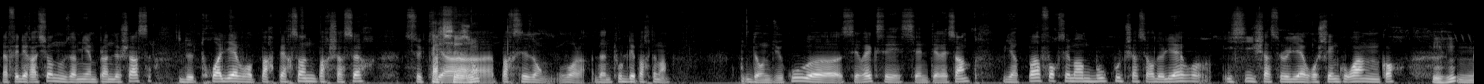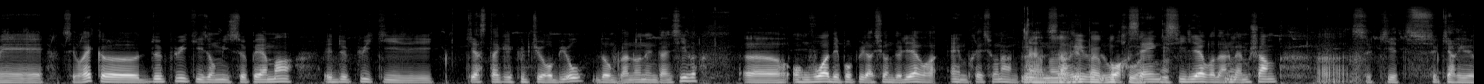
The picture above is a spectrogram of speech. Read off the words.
la fédération nous a mis un plan de chasse de trois lièvres par personne, par chasseur, ce qui Par a, saison. par saison, voilà, dans tout le département. Donc du coup, euh, c'est vrai que c'est c'est intéressant. Il n'y a pas forcément beaucoup de chasseurs de lièvres. Ici, ils chassent le lièvre au chien courant encore. Mhm. Mais c'est vrai que depuis qu'ils ont mis ce PMA et depuis qu'il y a cette agriculture bio, donc la non intensive, euh, on voit des populations de lièvres impressionnantes. Ouais, on Ça arrive de voir beaucoup, ouais. 5-6 lièvres dans le même champ, euh, ce qui est ce qui arrivait,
